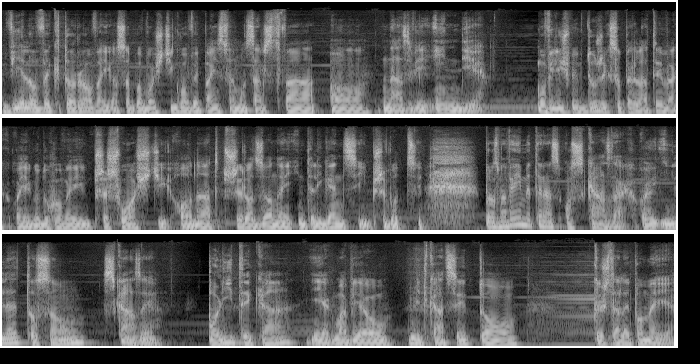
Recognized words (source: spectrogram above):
wielowektorowej osobowości głowy państwa mocarstwa o nazwie Indie. Mówiliśmy w dużych superlatywach o jego duchowej przeszłości, o nadprzyrodzonej inteligencji przywódcy. Porozmawiajmy teraz o skazach, o ile to są skazy. Polityka, jak mawiał Witkacy, to krysztale pomyje.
